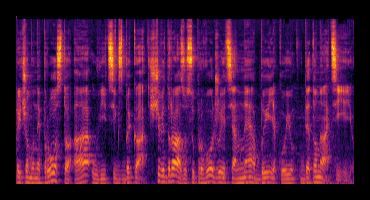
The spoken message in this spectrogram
Причому не просто, а у відсік з БК, що відразу супроводжується неабиякою детонацією.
